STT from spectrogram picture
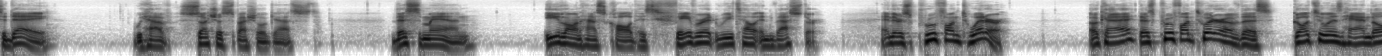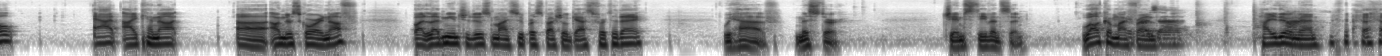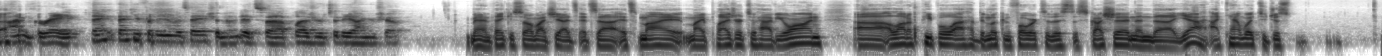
Today, we have such a special guest. This man, Elon has called his favorite retail investor. And there's proof on Twitter. Okay? There's proof on Twitter of this. Go to his handle at I cannot uh, underscore enough. But let me introduce my super special guest for today. We have Mr. James Stephenson. Welcome, my Hey, friend. Farzad. How you doing, Uh, man? I'm great. Thank, thank you for the invitation. It's a pleasure to be on your show. Man, thank you so much. Yeah, it's it's uh, it's my my pleasure to have you on. Uh, a lot of people uh, have been looking forward to this discussion, and uh, yeah, I can't wait to just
